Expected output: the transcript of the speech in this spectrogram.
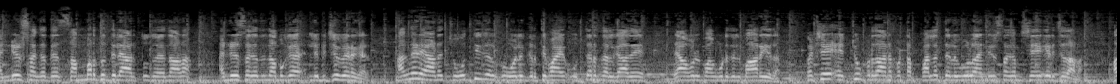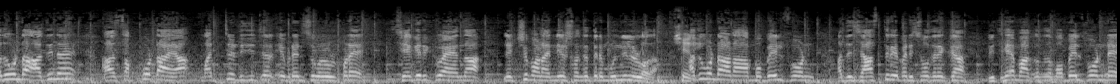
അന്വേഷണ സംഘത്തെ സമ്മർദ്ദത്തിലാഴ്ത്തുന്നു എന്നാണ് അന്വേഷണ സംഘത്തിൽ നമുക്ക് ലഭിച്ച വിവരങ്ങൾ. അങ്ങനെയാണ് ചോദ്യങ്ങൾക്ക് പോലും കൃത്യമായ ഉത്തരം നൽകാതെ രാഹുൽ മാങ്കൂട്ടത്തിൽ മാറിയത്. പക്ഷേ ഏറ്റവും പ്രധാനപ്പെട്ട പല തെളിവുകളും അന്വേഷണ സംഘം ശേഖരിച്ചതാണ്. അതുകൊണ്ട് അതിന് സപ്പോർട്ടായ മറ്റ് ഡിജിറ്റൽ എവിഡൻസുകൾ ഉൾപ്പെടെ ശേഖരിക്കുക എന്ന ലക്ഷ്യമാണ് അന്വേഷണ സംഘത്തിന് മുന്നിലുള്ളത്. അതുകൊണ്ടാണ് ആ മൊബൈൽ ഫോൺ അത് ശാസ്ത്രീയ പരിശോധനയ്ക്ക് വിധേയമാക്കുന്നത്. മൊബൈൽ ഫോണിന്റെ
